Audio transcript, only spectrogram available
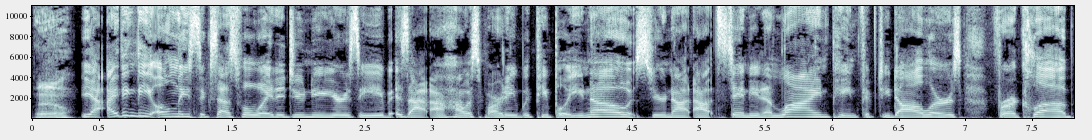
Yeah. Yeah, I think the only successful way to do New Year's Eve is at a house party with people you know. So you're not out standing in line paying $50 for a club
